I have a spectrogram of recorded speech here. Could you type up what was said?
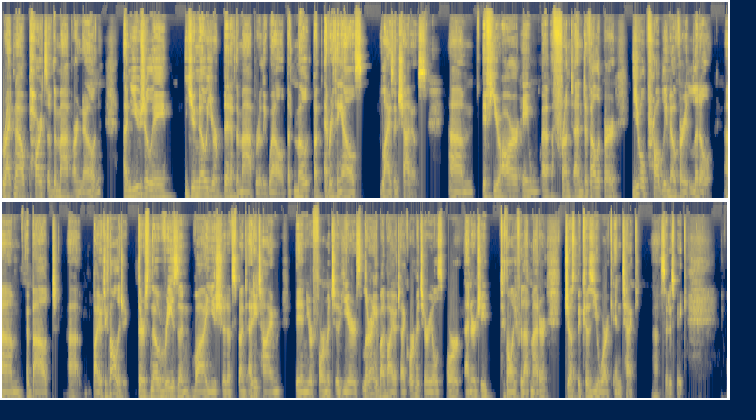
Right now, parts of the map are known, and usually you know your bit of the map really well, but mo- but everything else lies in shadows. Um, if you are a, a front end developer, you will probably know very little um, about uh, biotechnology. There's no reason why you should have spent any time in your formative years learning about biotech or materials or energy technology for that matter, just because you work in tech, uh, so to speak.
